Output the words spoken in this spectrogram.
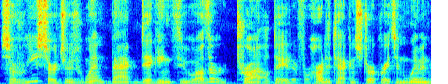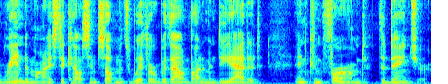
So researchers went back digging through other trial data for heart attack and stroke rates in women randomized to calcium supplements with or without vitamin D added, and confirmed the danger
